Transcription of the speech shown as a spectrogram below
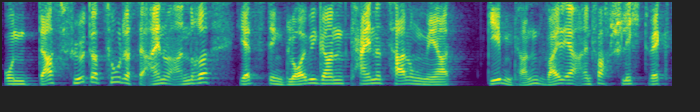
Und das führt dazu, dass der eine oder andere jetzt den Gläubigern keine Zahlung mehr geben kann, weil er einfach schlichtweg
